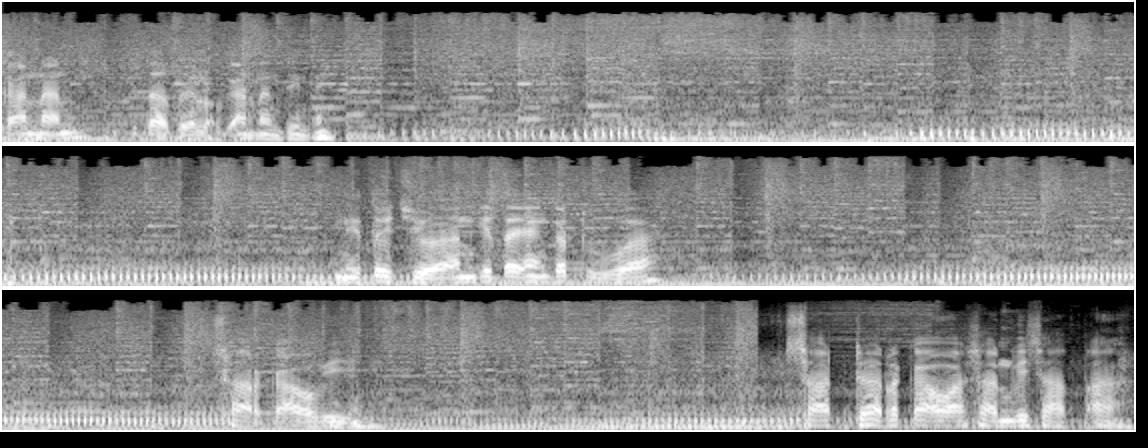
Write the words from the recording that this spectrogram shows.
kanan kita belok kanan sini. Ini tujuan kita yang kedua. Sarkawi sadar kawasan wisata.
